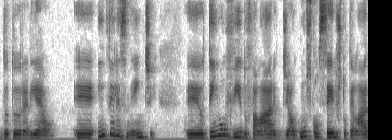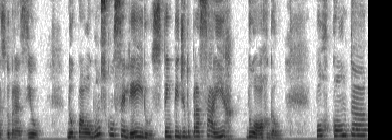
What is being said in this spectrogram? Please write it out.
Doutor Ariel, é, infelizmente, eu tenho ouvido falar de alguns conselhos tutelares do Brasil, no qual alguns conselheiros têm pedido para sair do órgão por conta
